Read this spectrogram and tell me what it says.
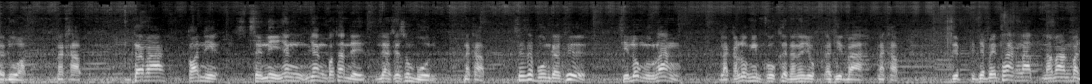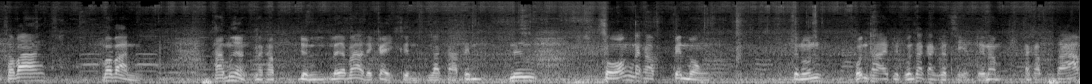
สะดวกนะครับ แต่ว่าตอนนี้เส้นนี้ยังยังบ่ทันได้แล้วเสร็จสมบูรณ์ นะครับเสร็จสมบูรณ์ก็คือสีลงลงล่างแล้วก็ลงหินคูขึ้นท่านนายกอาทิตย์วานะครับจะจะเป็นทางลัดระว่างบ้านสว่างมาบ้านท่าเมืองนะครับจนระยะเวลาได้ใกล้ขึ้น ราคาเป็นหนึ่งสองนะครับเป็นหมองถนนผลทายเป็นผลทางการเกษตรเลยนำนะครับสาม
